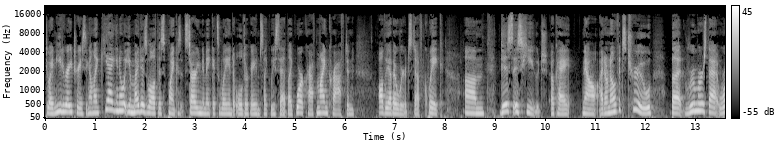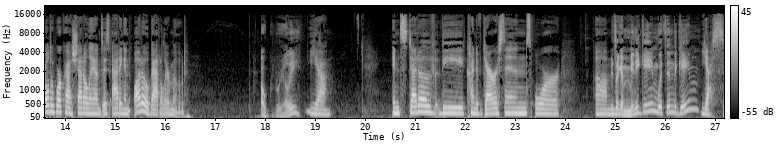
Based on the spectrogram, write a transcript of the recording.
Do I need ray tracing? I'm like, yeah, you know what? You might as well at this point because it's starting to make its way into older games, like we said, like Warcraft, Minecraft, and all the other weird stuff, Quake. Um, this is huge. Okay. Now, I don't know if it's true, but rumors that World of Warcraft Shadowlands is adding an auto battler mode. Oh, really? Yeah. Instead of the kind of garrisons or, Um, it's like a mini game within the game. yes,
